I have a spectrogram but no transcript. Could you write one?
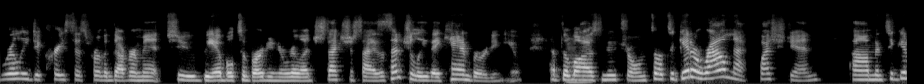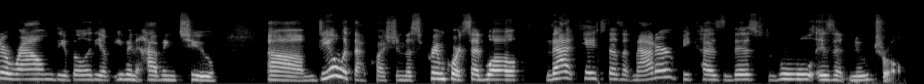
really decreases for the government to be able to burden your religious exercise. Essentially, they can burden you if the mm-hmm. law is neutral. And so, to get around that question um, and to get around the ability of even having to um, deal with that question, the Supreme Court said, well, that case doesn't matter because this rule isn't neutral.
